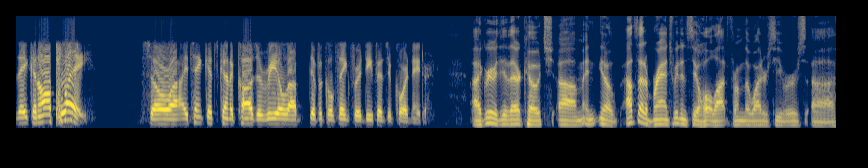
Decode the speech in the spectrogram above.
they can all play. So uh, I think it's going to cause a real uh, difficult thing for a defensive coordinator. I agree with you there, Coach. Um, and you know, outside of Branch, we didn't see a whole lot from the wide receivers. Uh,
